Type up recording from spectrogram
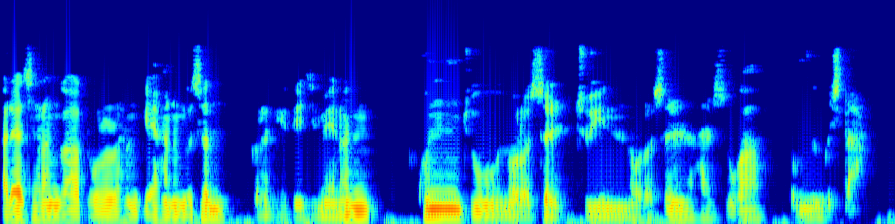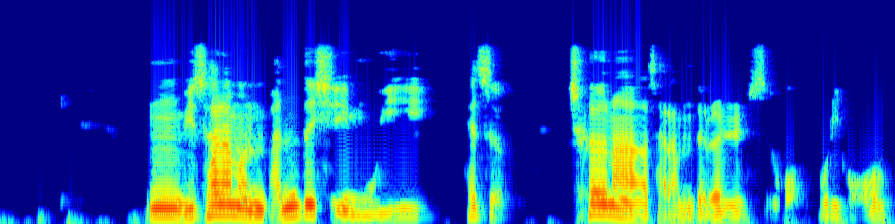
아래 사람과 도를 함께 하는 것은 그렇게 되지면은 군주 노릇을 주인 노릇을 할 수가 없는 것이다. 음, 윗사람은 반드시 무의해서 천하 사람들을 쓰고 부리고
